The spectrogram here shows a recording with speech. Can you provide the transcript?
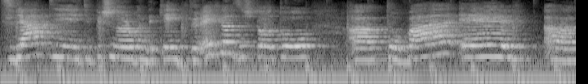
цвят и типична Urban Decay дреха, защото а, това е а,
